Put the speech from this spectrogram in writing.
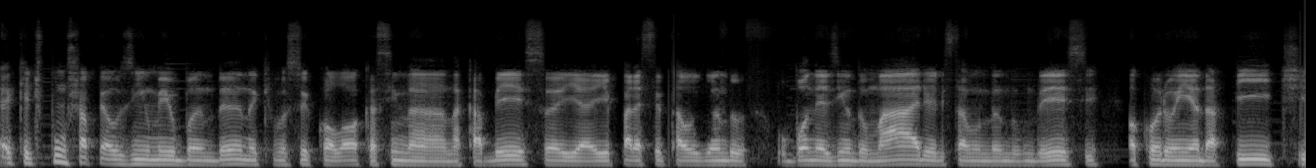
é que é tipo um chapéuzinho meio bandana que você coloca assim na, na cabeça e aí parece que você tá usando o bonezinho do Mario, eles estavam dando um desse. A coroinha da Peach,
